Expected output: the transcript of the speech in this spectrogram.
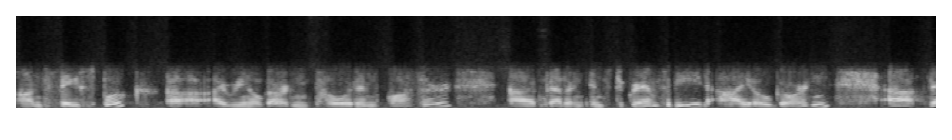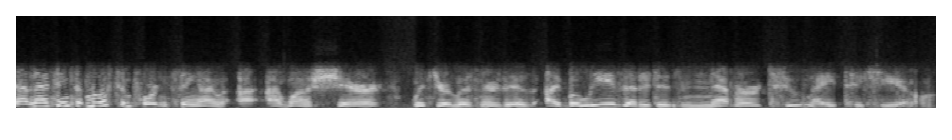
on Facebook, uh, Irene O'Garden, poet and author. I've got an Instagram feed, IO Garden. Uh, and I think the most important thing I, I, I want to share with your listeners is I believe that it is never too late to heal,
